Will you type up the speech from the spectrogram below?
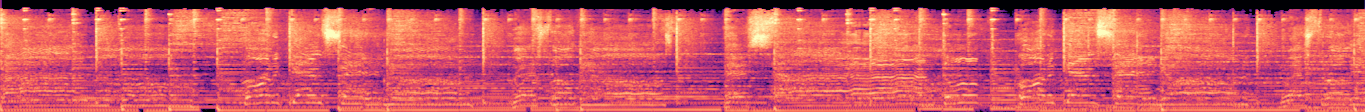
santo, porque el Señor, nuestro Dios, es santo, porque el Señor, nuestro Dios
